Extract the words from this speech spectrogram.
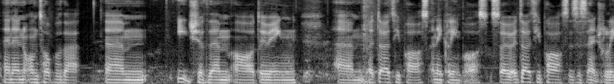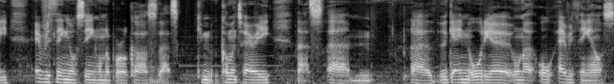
and then on top of that. Each of them are doing um, a dirty pass and a clean pass. So a dirty pass is essentially everything you're seeing on the broadcast. So that's com- commentary, that's um, uh, the game audio, all, all everything else.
